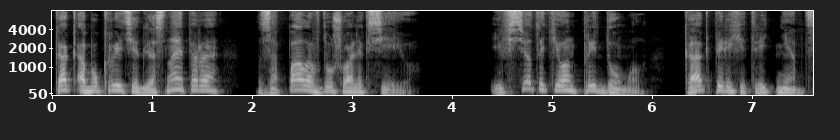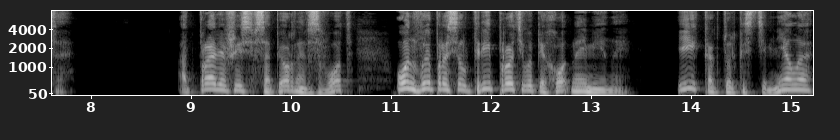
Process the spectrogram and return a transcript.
как об укрытии для снайпера, запала в душу Алексею. И все-таки он придумал, как перехитрить немца. Отправившись в саперный взвод, он выпросил три противопехотные мины и, как только стемнело,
